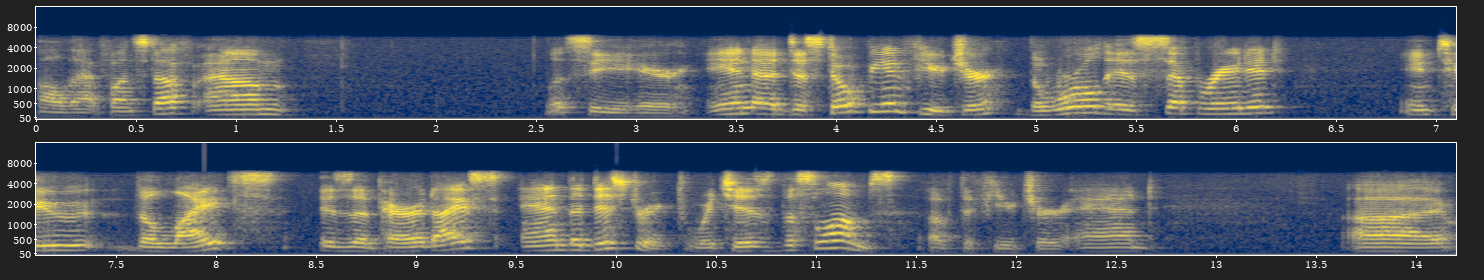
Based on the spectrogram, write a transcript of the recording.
all that fun stuff. Um, let's see here. In a dystopian future, the world is separated into the lights is a paradise and the district, which is the slums of the future. And uh,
